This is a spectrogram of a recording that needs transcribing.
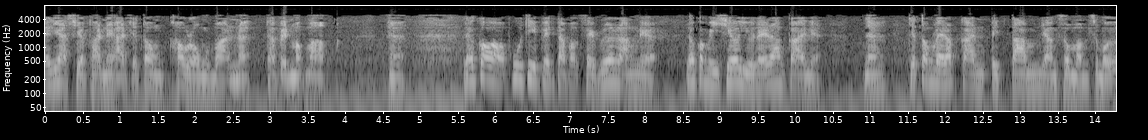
ระยะเฉียบพลันเนี่ยอาจจะต้องเข้าโรงพยาบาลนะถ้าเป็นมากๆนะแล้วก็ผู้ที่เป็นตับอักเสบเรื้อรังเนี่ย แล้วก็มีเชื้ออยู่ในร่างกายเนี่ยนะจะต้องได้รับการติดตามอย่างสม่ำเสมอ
